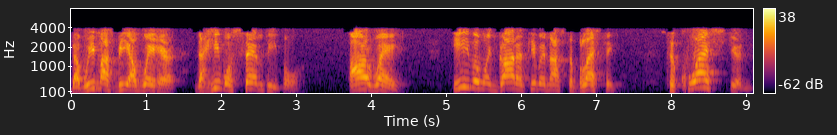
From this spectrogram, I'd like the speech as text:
that we must be aware that he will send people our way, even when God has given us the blessing, to question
